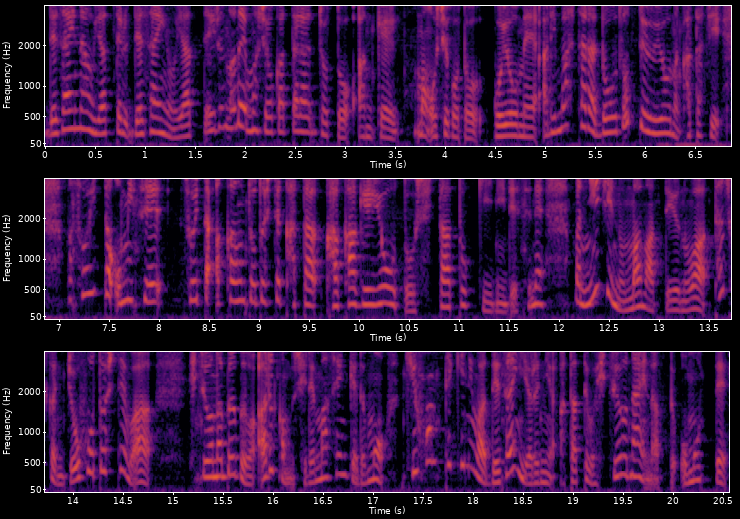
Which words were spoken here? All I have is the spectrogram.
デザイナーをやってるデザインをやっているのでもしよかったらちょっと案件、まあ、お仕事ご用命ありましたらどうぞというような形、まあ、そういったお店そういったアカウントとして掲げようとした時にですね、まあ、2児のママっていうのは確かに情報としては必要な部分はあるかもしれませんけども基本的にはデザインやるにあたっては必要ないなって思って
